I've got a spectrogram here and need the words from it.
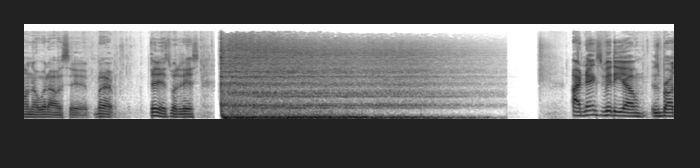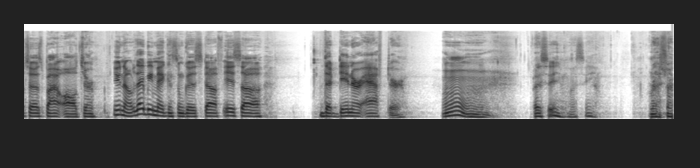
I don't know what I was saying, but it is what it is. Our next video is brought to us by Alter. You know, they be making some good stuff. It's uh the dinner after. Mm. Let's see. Let's see. Let's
